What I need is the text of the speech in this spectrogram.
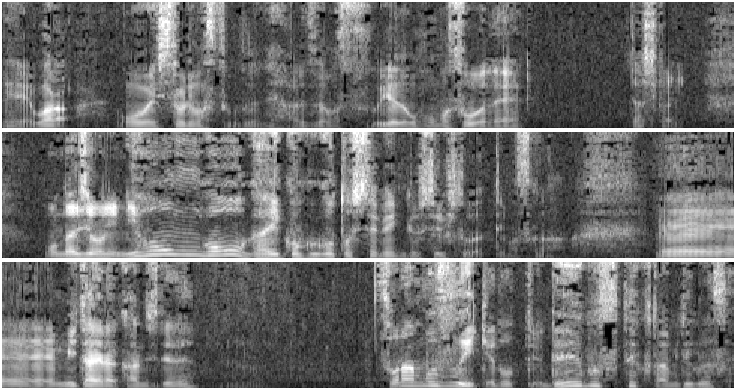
えー、わら、応援しておりますということでね、ありがとうございます。いや、でもほんまそうよね。確かに。同じように日本語を外国語として勉強してる人だっていますから。えー、みたいな感じでね。そらむずいけどっていう、デーブ・スペクター見てください。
